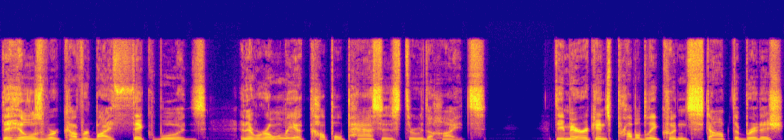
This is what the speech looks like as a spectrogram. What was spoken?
The hills were covered by thick woods, and there were only a couple passes through the heights. The Americans probably couldn't stop the British,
